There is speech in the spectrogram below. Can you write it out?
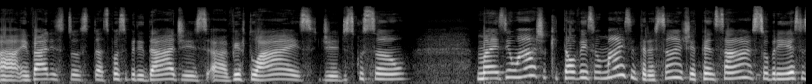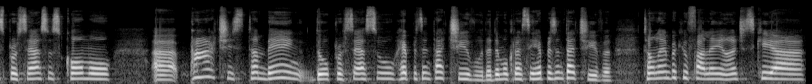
uh, em várias dos, das possibilidades uh, virtuais de discussão. Mas eu acho que talvez o mais interessante é pensar sobre esses processos como uh, partes também do processo representativo, da democracia representativa. Então, lembra que eu falei antes que a,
